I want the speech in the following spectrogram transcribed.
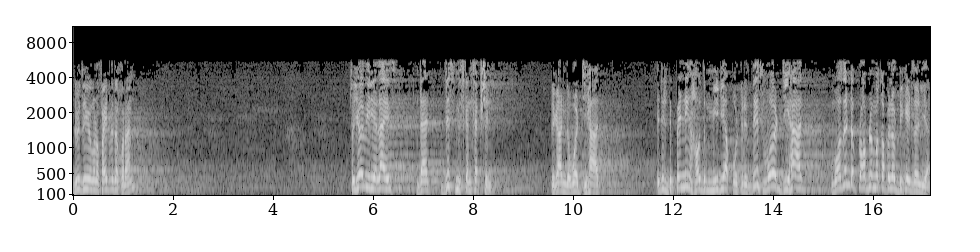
Do you think you're going to fight with the Quran? So here we realize that this misconception regarding the word jihad, it is depending how the media portrays. This word jihad wasn't a problem a couple of decades earlier.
